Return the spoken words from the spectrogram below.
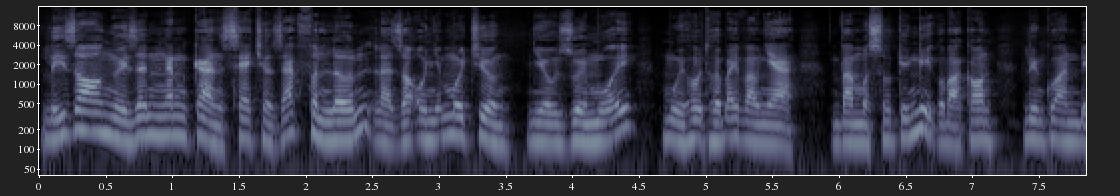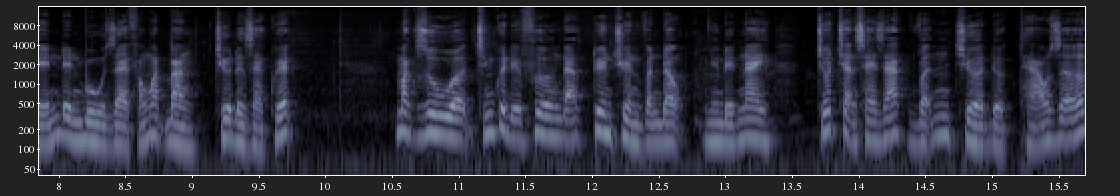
Lý do người dân ngăn cản xe chở rác phần lớn là do ô nhiễm môi trường, nhiều ruồi muỗi, mùi hôi thối bay vào nhà và một số kiến nghị của bà con liên quan đến đền bù giải phóng mặt bằng chưa được giải quyết. Mặc dù ờ, chính quyền địa phương đã tuyên truyền vận động nhưng đến nay chốt chặn xe rác vẫn chưa được tháo rỡ.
